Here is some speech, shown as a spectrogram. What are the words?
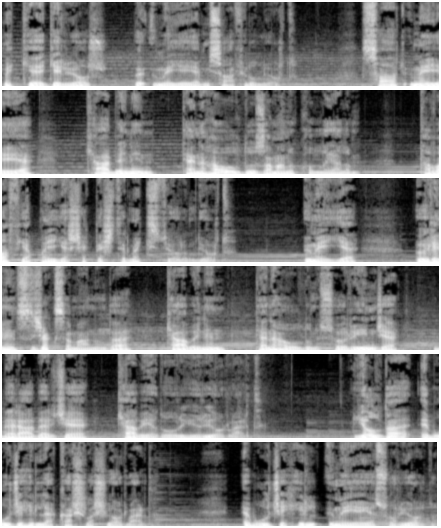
Mekke'ye geliyor ve Ümeyye'ye misafir oluyordu. Sa'd Ümeyye'ye Kabe'nin tenha olduğu zamanı kollayalım, tavaf yapmayı gerçekleştirmek istiyorum diyordu. Ümeyye, öğlenin sıcak zamanında Kabe'nin tenha olduğunu söyleyince beraberce Kabe'ye doğru yürüyorlardı. Yolda Ebu Cehil'le karşılaşıyorlardı. Ebu Cehil Ümeyye'ye soruyordu.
